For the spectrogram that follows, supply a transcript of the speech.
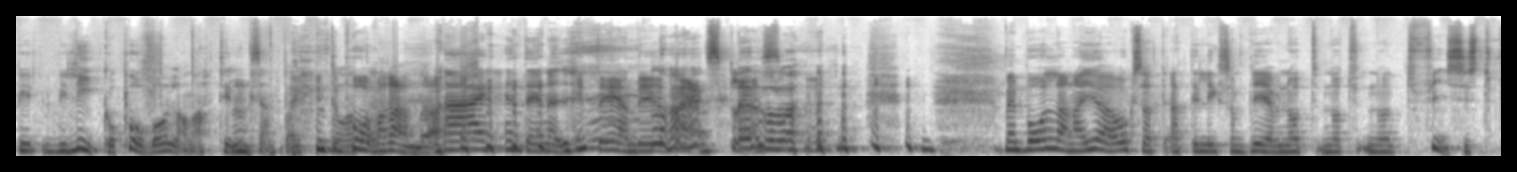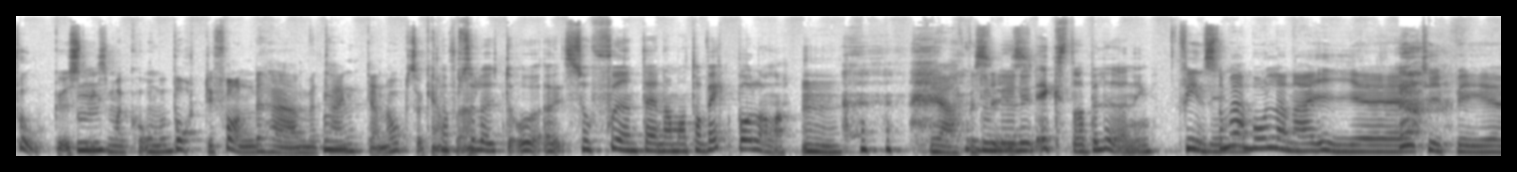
vi, vi ligger på bollarna till mm. exempel. inte på att, varandra. Nej, inte ännu. inte än, det är advanced class. Men bollarna gör också att, att det liksom blir något, något, något fysiskt fokus. Mm. Liksom man kommer bort ifrån det här med mm. tankarna också kanske. Absolut, och eh, så skönt det är när man tar väck bollarna. Mm. Ja, precis. Då blir det en extra belöning. Finns de här bollarna i eh, typ i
